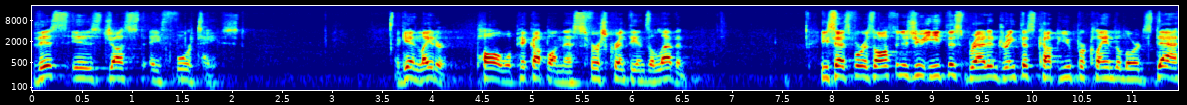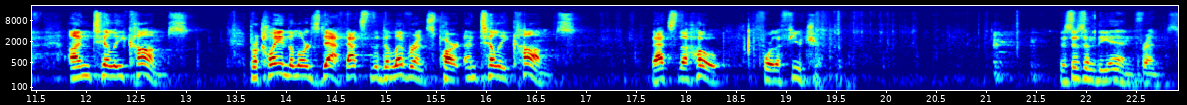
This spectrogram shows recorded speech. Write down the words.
This is just a foretaste. Again, later, Paul will pick up on this, 1 Corinthians 11. He says, For as often as you eat this bread and drink this cup, you proclaim the Lord's death until he comes. Proclaim the Lord's death. That's the deliverance part until he comes. That's the hope for the future. This isn't the end, friends.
